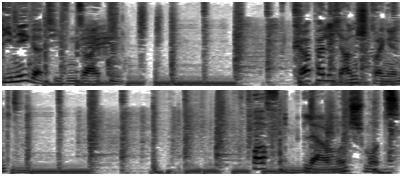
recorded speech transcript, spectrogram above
Die negativen Seiten. Körperlich anstrengend. Oft Lärm und Schmutz.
